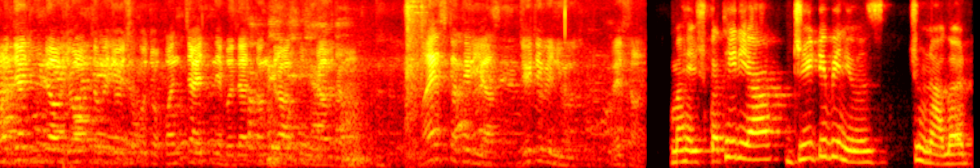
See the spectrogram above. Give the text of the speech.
બધે જ ઉડાવ જવાબ તમે જોઈ શકો છો. પંચાયતને બધા તંત્ર આખું ઉડાવ Mahesh Kathiriya GTV news Mahesh Kathiriya GTV news, Junagadh.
